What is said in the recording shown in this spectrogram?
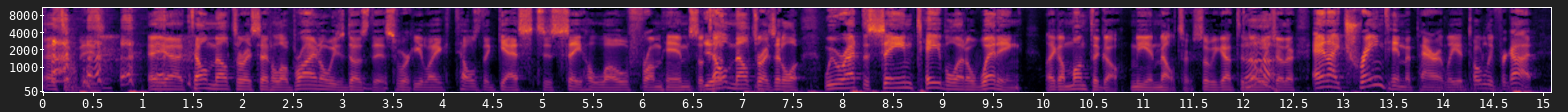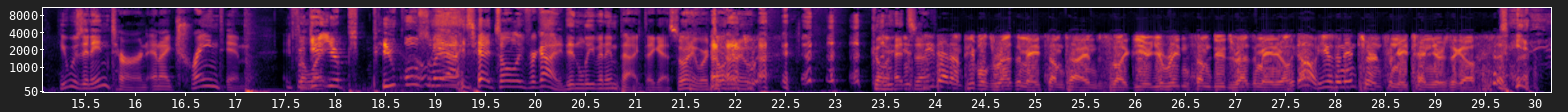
That's amazing. hey, uh, tell Meltzer I said hello. Brian always does this where he like tells the guests to say hello from him. So Yep. tell Meltzer I said hello. We were at the same table at a wedding like a month ago, me and Meltzer. So we got to know Ah. each other. And I trained him apparently. I totally forgot. He was an intern and I trained him. to, Forget like- your pupils, Oh, man. yeah, I, I totally forgot. He didn't leave an impact, I guess. So anyway, we're talking to. Go ahead, You see that on people's resumes sometimes. Like you, you're reading some dude's resume, and you're like, "Oh, he was an intern for me ten years ago."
